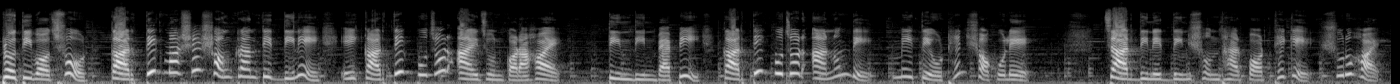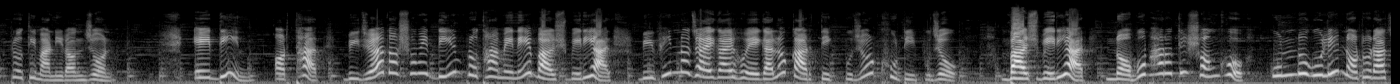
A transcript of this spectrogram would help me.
প্রতি বছর কার্তিক মাসের সংক্রান্তির দিনে এই কার্তিক পুজোর আয়োজন করা হয়। তিন দিন ব্যাপী কার্তিক পুজোর আনন্দে মেতে ওঠেন সকলে। চার দিনের দিন সন্ধ্যার পর থেকে শুরু হয় প্রতিমা নিরঞ্জন। এই দিন, অর্থাৎ বিজয়া দশমীর দিন প্রথা মেনে বাঁশবেরিয়ার বিভিন্ন জায়গায় হয়ে গেল কার্তিক পুজোর খুঁটি পুজো। বাঁশবেরিয়ার নবভারতী সংঘ কুণ্ডুগুলি নটরাজ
